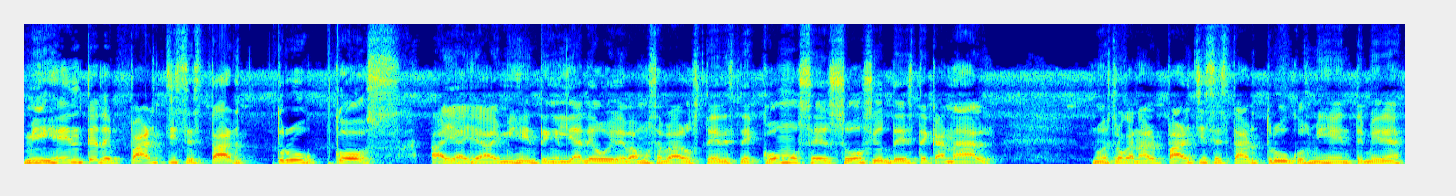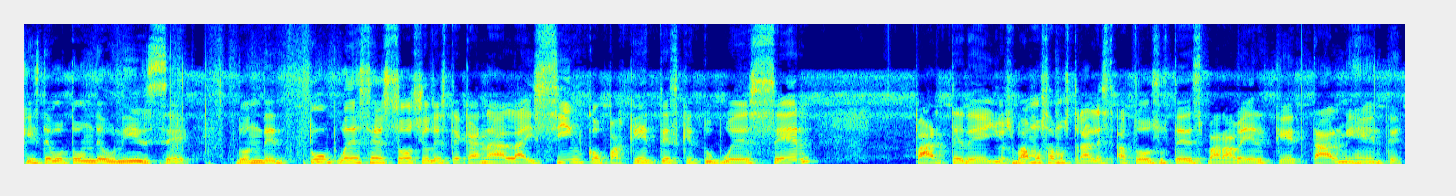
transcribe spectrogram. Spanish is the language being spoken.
Mi gente de Parties Star Trucos. Ay, ay, ay, mi gente, en el día de hoy le vamos a hablar a ustedes de cómo ser socios de este canal. Nuestro canal Parches Star Trucos, mi gente. Miren aquí este botón de unirse, donde tú puedes ser socio de este canal. Hay cinco paquetes que tú puedes ser parte de ellos. Vamos a mostrarles a todos ustedes para ver qué tal, mi gente.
